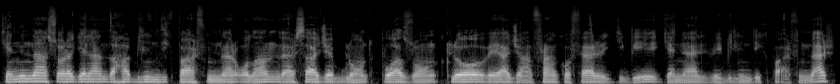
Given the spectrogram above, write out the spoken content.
Kendinden sonra gelen daha bilindik parfümler olan Versace Blonde, Poison, Clos veya Gianfranco Ferri gibi genel ve bilindik parfümler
